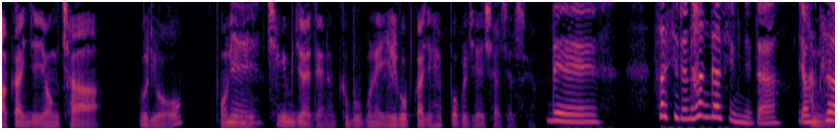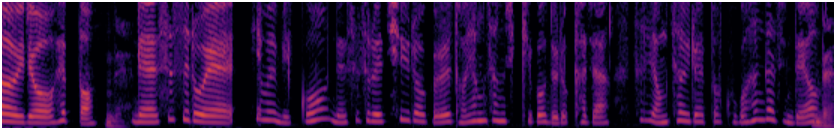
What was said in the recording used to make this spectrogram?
아까 이제 영차 의료 본인이 네. 책임져야 되는 그 부분에 일곱 가지 해법을 제시하셨어요. 네. 사실은 한 가지입니다. 영차 의료 해법. 네. 내 스스로의 힘을 믿고 내 스스로의 치유력을 더 향상시키고 노력하자. 사실 영차 의료 해법 그거 한 가지인데요. 네.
